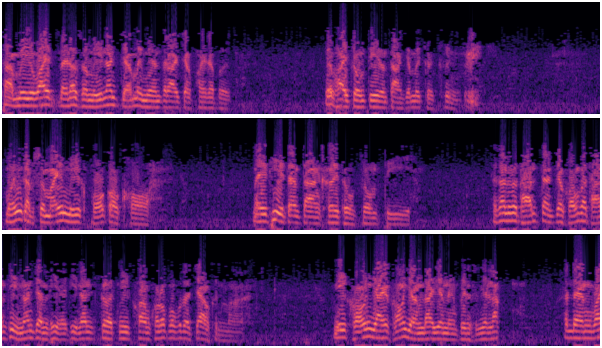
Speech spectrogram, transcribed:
ถ้ามีไว้ในรัศมีนั้นจะไม่มีอันตรายจากภัยระเบิดและภัยโจมตีต่างๆ จะไม่เกิดขึ้น เหมือนกับสมัยมีผอกอคอในที่ต่างๆเคยถูกโจมตี แต่ถ้าสถานเจ้าของสถานที่นั้นเจ้าหน้าที่ในที่นั้นเกิดมีความเคารพพระพุทธเจ้าขึ้นมา มีของใหญ่ของอย่างใดอย่างหนึ่งเป็นสัญลักษณ์ แสดงไว้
